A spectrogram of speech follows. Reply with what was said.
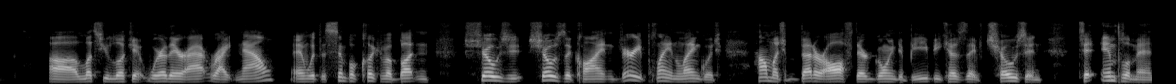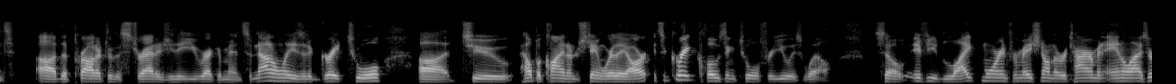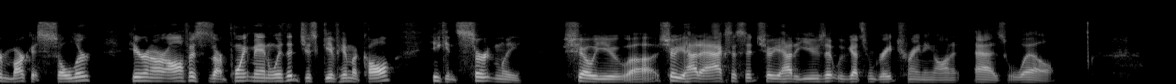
uh, lets you look at where they're at right now, and with the simple click of a button, shows you shows the client in very plain language how much better off they're going to be because they've chosen to implement uh, the product or the strategy that you recommend. So not only is it a great tool uh, to help a client understand where they are, it's a great closing tool for you as well. So if you'd like more information on the retirement analyzer, Marcus Solar here in our office is our point man with it. Just give him a call. He can certainly show you uh, show you how to access it, show you how to use it. We've got some great training on it as well.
